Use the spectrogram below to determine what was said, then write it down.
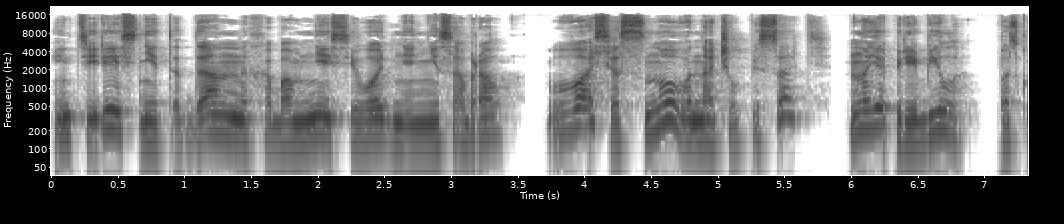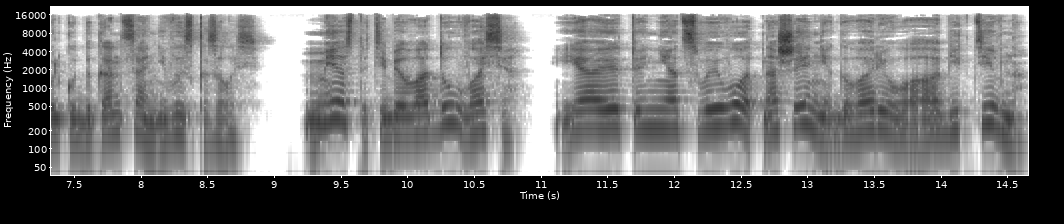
Интереснее-то данных обо мне сегодня не собрал. Вася снова начал писать, но я перебила, поскольку до конца не высказалась. Место тебе в аду, Вася. Я это не от своего отношения говорю, а объективно.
